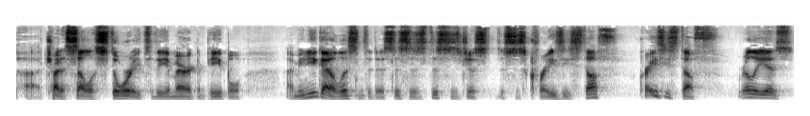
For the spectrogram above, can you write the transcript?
uh, try to sell a story to the American people. I mean, you got to listen to this. This is this is just this is crazy stuff. Crazy stuff, really is.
